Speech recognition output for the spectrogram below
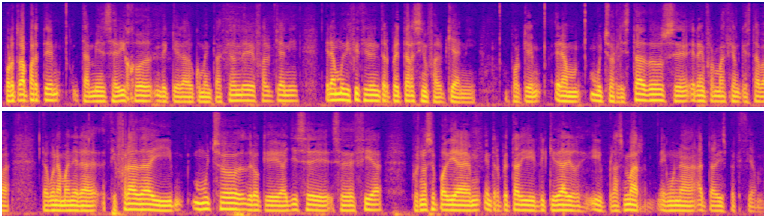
Por otra parte, también se dijo de que la documentación de Falciani era muy difícil de interpretar sin Falciani, porque eran muchos listados, eh, era información que estaba de alguna manera cifrada y mucho de lo que allí se, se decía pues no se podía interpretar y liquidar y plasmar en una acta de inspección.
